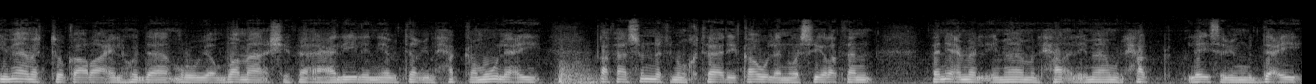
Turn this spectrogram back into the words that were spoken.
إمام التقى راعي الهدى مروي الظما شفاء عليل يبتغي الحق مولعي. قفى سنة المختار قولا وسيرة. فنعم الإمام الحق, الإمام الحق ليس بمدعي.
